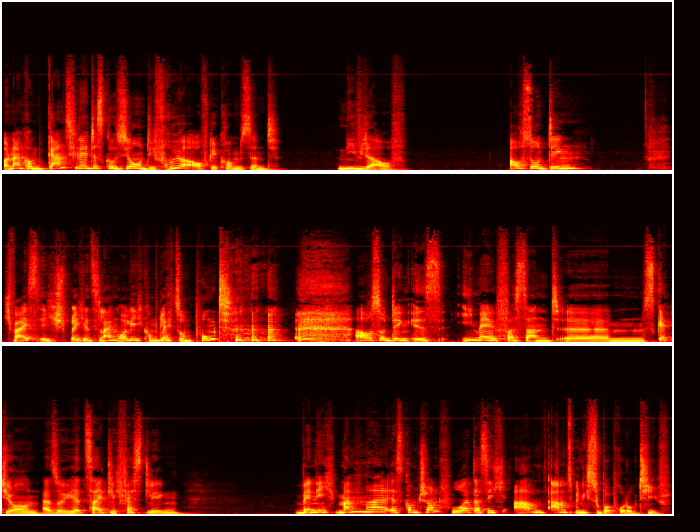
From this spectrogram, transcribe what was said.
Und dann kommen ganz viele Diskussionen, die früher aufgekommen sind, nie wieder auf. Auch so ein Ding, Ich weiß, ich spreche jetzt lang, Olli, ich komme gleich zum Punkt. auch so ein Ding ist E-Mail-Versand ähm, Schedule, also hier zeitlich festlegen. Wenn ich manchmal, es kommt schon vor, dass ich abend, abends bin ich super produktiv.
